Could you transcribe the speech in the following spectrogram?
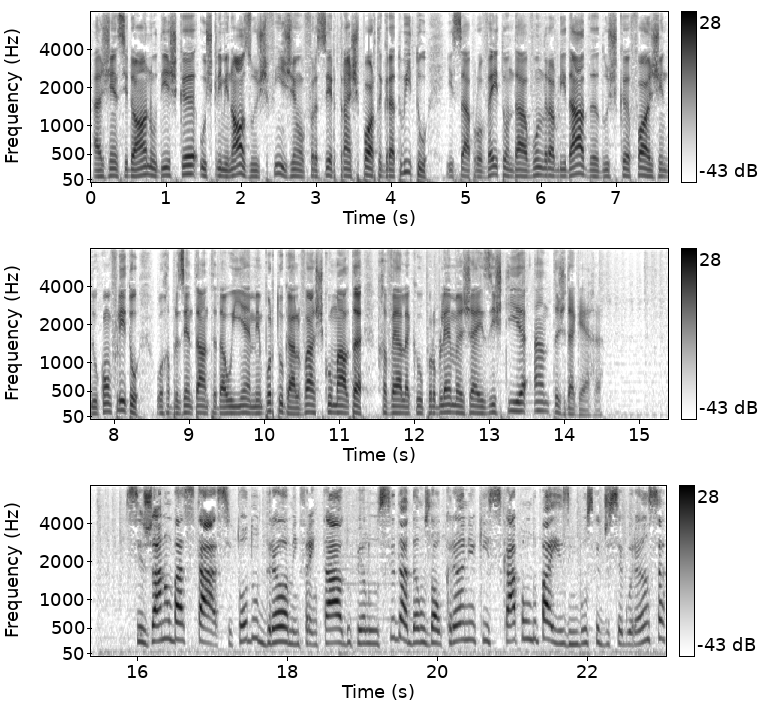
A agência da ONU diz que os criminosos fingem oferecer transporte gratuito e se aproveitam da vulnerabilidade dos que fogem do conflito. O representante da OIM em Portugal, Vasco Malta, revela que o problema já existia antes da guerra. Se já não bastasse todo o drama enfrentado pelos cidadãos da Ucrânia que escapam do país em busca de segurança,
